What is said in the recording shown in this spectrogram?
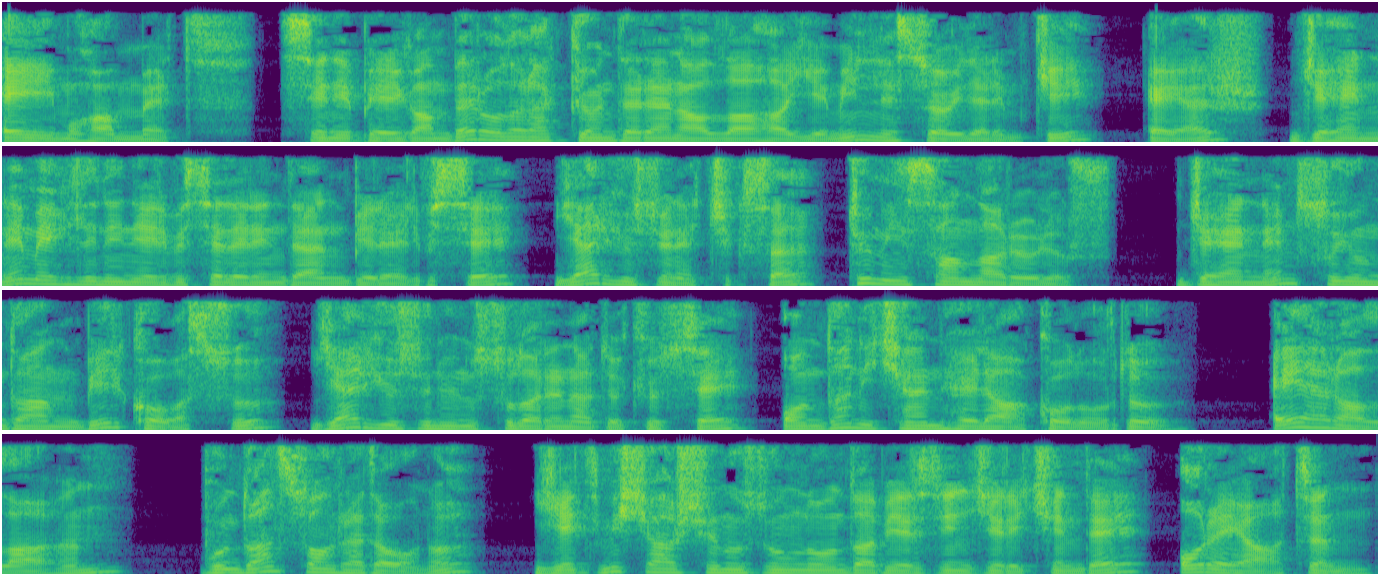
Ey Muhammed! Seni peygamber olarak gönderen Allah'a yeminle söylerim ki, eğer cehennem ehlinin elbiselerinden bir elbise yeryüzüne çıksa tüm insanlar ölür. Cehennem suyundan bir kova su yeryüzünün sularına dökülse ondan içen helak olurdu. Eğer Allah'ın bundan sonra da onu yetmiş arşın uzunluğunda bir zincir içinde oraya atın.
